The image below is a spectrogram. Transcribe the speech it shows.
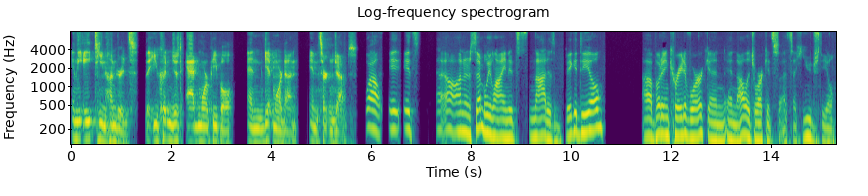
in the 1800s that you couldn't just add more people and get more done in certain jobs. Well, it, it's uh, on an assembly line. It's not as big a deal, uh, but in creative work and, and knowledge work, it's it's a huge deal.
